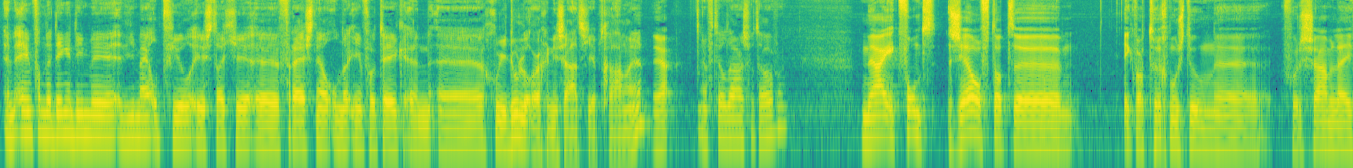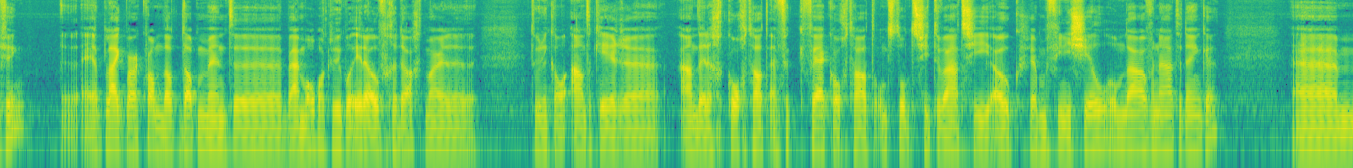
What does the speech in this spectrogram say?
En een van de dingen die, me, die mij opviel is dat je eh, vrij snel onder Infotheek een eh goede doelenorganisatie hebt gehangen. Hè? Ja. En vertel daar eens wat over. Nou, ik vond zelf dat ik wat terug moest doen voor de samenleving. En blijkbaar kwam dat op dat moment bij me op. Had ik natuurlijk al eerder over gedacht. Maar toen ik al een aantal keer aandelen gekocht had en ver- verkocht had... ontstond de situatie ook zeg maar, financieel om daarover na te denken. Ehm,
